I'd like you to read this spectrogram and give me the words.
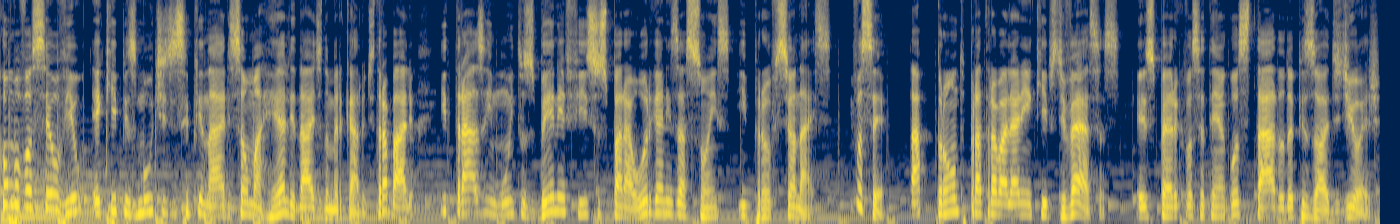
Como você ouviu, equipes multidisciplinares são uma realidade no mercado de trabalho e trazem muitos benefícios para organizações e profissionais. E você? Tá pronto para trabalhar em equipes diversas? Eu espero que você tenha gostado do episódio de hoje.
